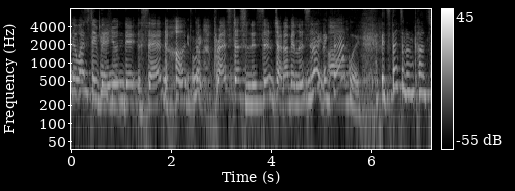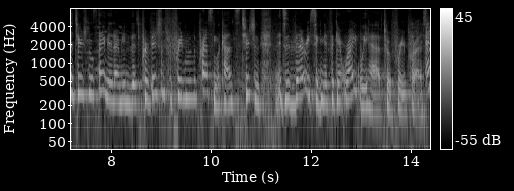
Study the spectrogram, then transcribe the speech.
that what Steve. Bannon said? Right. press just listen, shut up and listen. Right, Um, exactly. it's that's an unconstitutional statement. I mean, there's provisions for freedom of the press in the Constitution. It's a very significant right we have to a free press. And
